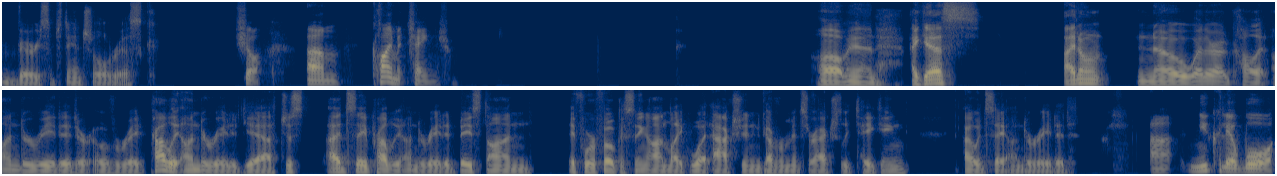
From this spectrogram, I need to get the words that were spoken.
very substantial risk. Sure. Um, climate change. Oh man, I guess I don't know whether I'd call it underrated or overrated. Probably underrated. Yeah, just I'd say probably underrated based on if we're focusing on like what action governments are actually taking. I would say underrated uh, nuclear war.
